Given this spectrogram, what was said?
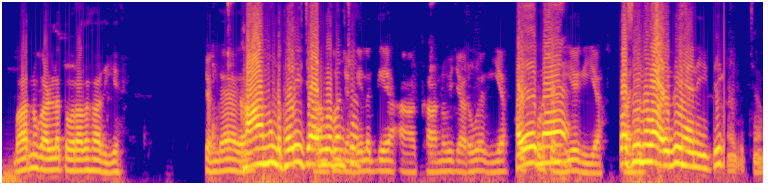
ਬਾਹਰ ਨੂੰ ਕੱਢ ਲੈ ਤੋਰਾ ਦਿਖਾ ਦਈਏ। ਚੰਗਾ ਹੈਗਾ। ਖਾਣ ਨੂੰ ਬਥੇਰੀ ਚਾਰੂ ਆ ਬੰਚ। ਚੰਗੇ ਲੱਗੇ ਆ। ਆ ਖਾਣ ਨੂੰ ਵੀ ਚਾਰੂ ਹੈਗੀ ਆ ਬਿਲਕੁਲ ਮੈਂ- ਚੰਗੀ ਹੈਗੀ ਆ। ਪਸ਼ੂ ਨਵਾਏ ਵੀ ਹੈ ਨਹੀਂ ਠੀਕ ਅੱਛਾ।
